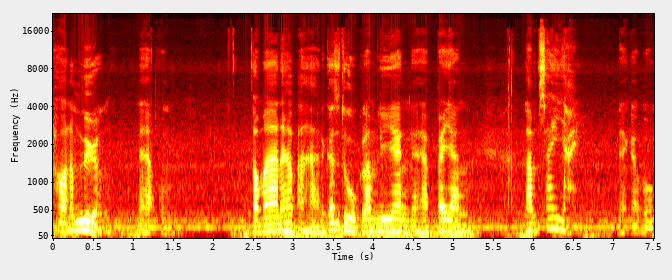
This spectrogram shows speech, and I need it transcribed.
ท่อน้ำเหลืองนะครับผม ต่อมานะครับอาหารก็จะถูกลำเลียงนะครับ ไปยังลำไส้ใหญ่นะครับผม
